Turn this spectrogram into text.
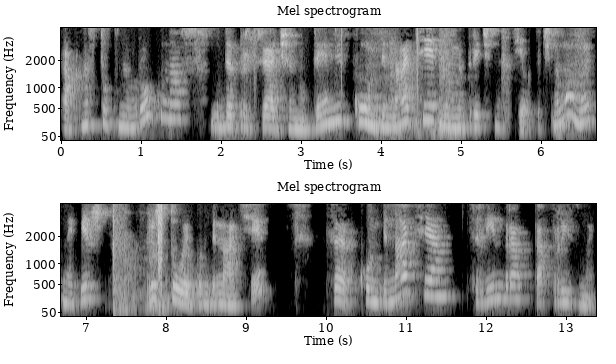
Так, наступний урок у нас буде присвячено темі комбінації геометричних тіл. Почнемо ми з найбільш простої комбінації. Це комбінація циліндра та призми.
